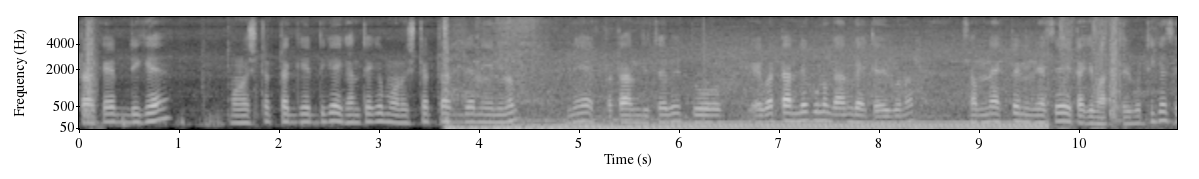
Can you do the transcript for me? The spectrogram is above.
ট্রাকের দিকে মনস্টার ট্রাকের দিকে এখান থেকে মনস্টার ট্রাক দিয়ে নিয়ে নিলাম। নিয়ে একটা টান দিতে হবে। তো এবার টান দিয়ে কোনো গান গাইতে হইব না। সামনে একটা নেমে আছে এটাকে মারতে হইব ঠিক আছে?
